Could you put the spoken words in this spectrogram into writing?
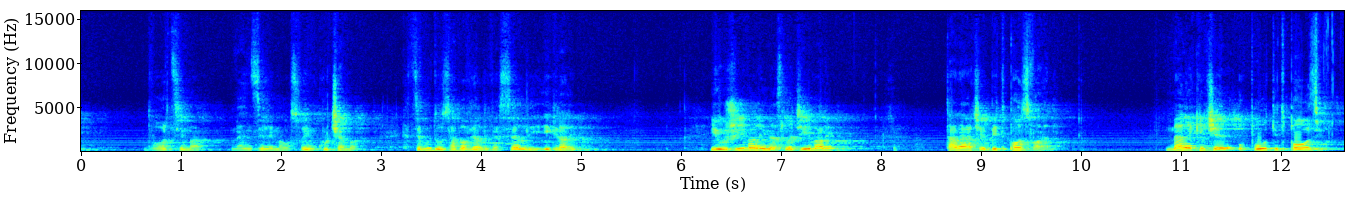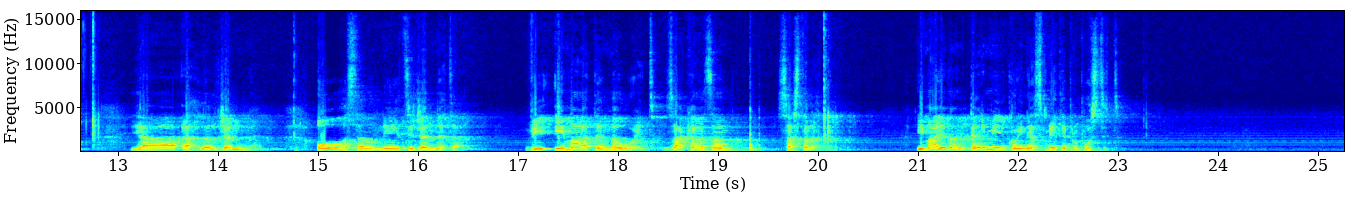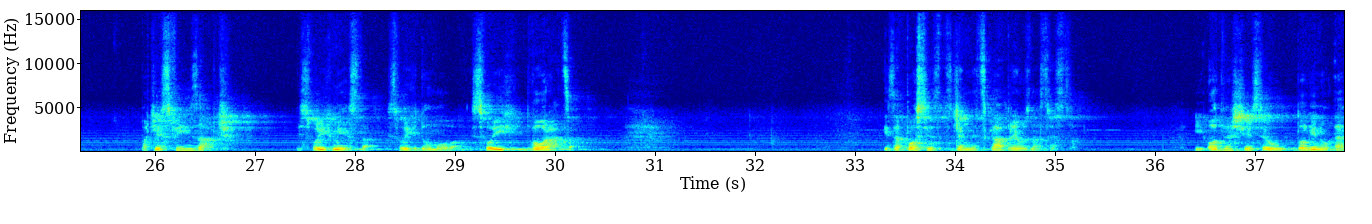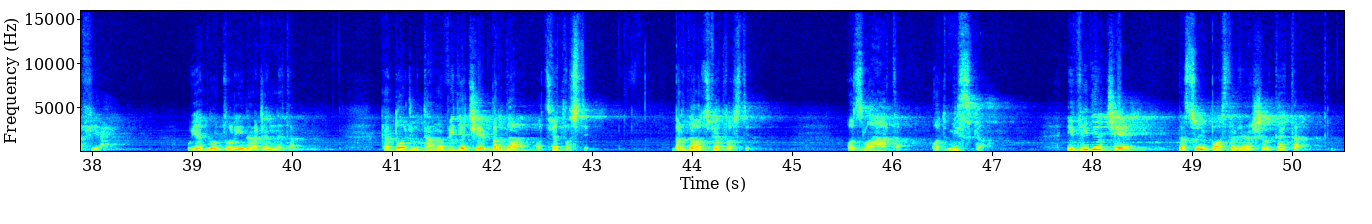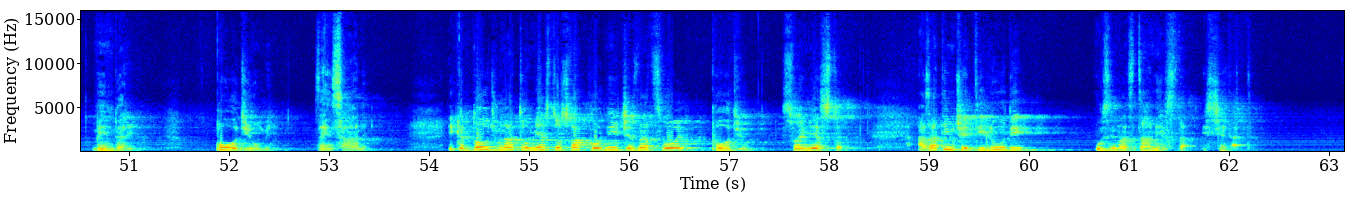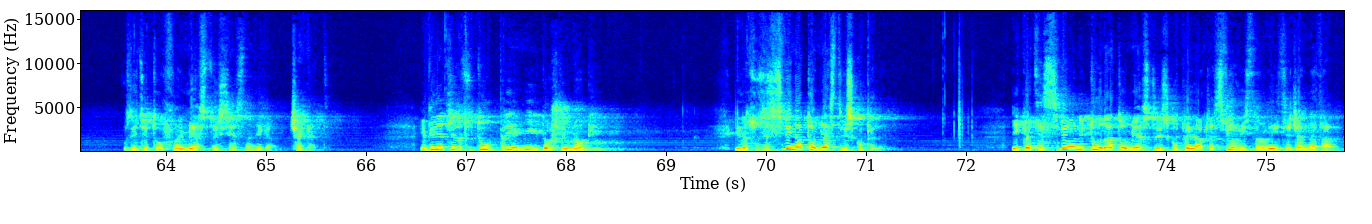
dvorcima, menzilima, u svojim kućama, kad se budu zabavljali, veselili, igrali i uživali, naslađivali, tada će biti pozvani. Meleki će uputit poziv. Ja ahlel dženne, o stanovnici dženneta, vi imate mevajt, zakazan sastanak. Ima jedan termin koji ne smijete propustiti pa će svi izaći iz svojih mjesta, iz svojih domova, iz svojih dvoraca i zaposjeti džennetska preuzna sredstva. I odvešće se u dolinu Efije, u jednu od dolina dženneta. Kad dođu tamo vidjet će brda od svjetlosti. Brda od svjetlosti. Od zlata, od miska. I vidjet će da su im postavljena šilteta, minberi, podijumi za insane. I kad dođu na to mjesto, svako od njih će znat svoj podijum, svoje mjesto. A zatim će ti ljudi uzimati ta mjesta i sjedat. Uzet će to u svoje mjesto i sjest na njega, čekat. I vidjet će da su tu prije njih došli mnogi. I da su se svi na to mjesto iskupili. I kad se svi oni tu na to mjesto iskupili, dakle svi ovi stanovnici dženeta,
